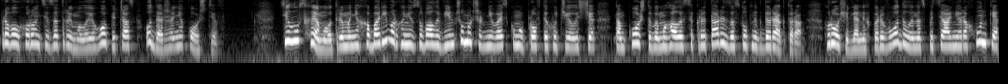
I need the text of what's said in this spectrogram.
Правоохоронці затримали його під час одержання коштів. Цілу схему отримання хабарів організували в іншому Чернівецькому профтехучилищі. Там кошти вимагали секретар і заступник директора. Гроші для них переводили на спеціальні рахунки,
